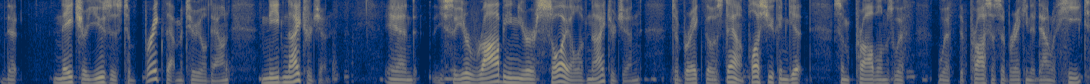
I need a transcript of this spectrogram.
that nature uses to break that material down need nitrogen. And so you're robbing your soil of nitrogen to break those down. Plus, you can get some problems with with the process of breaking it down with heat.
